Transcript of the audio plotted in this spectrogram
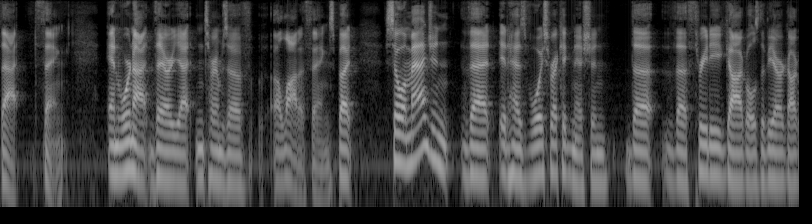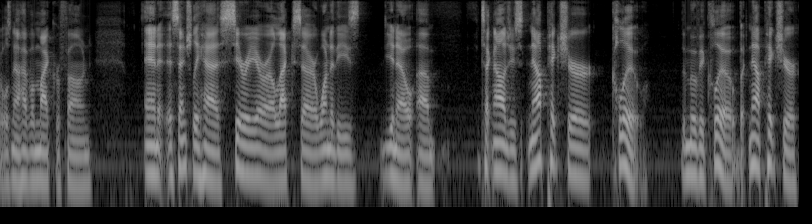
that thing. And we're not there yet in terms of a lot of things. But so imagine that it has voice recognition. The the 3D goggles, the VR goggles now have a microphone and it essentially has Siri or Alexa or one of these, you know, um, technologies. Now picture Clue, the movie Clue, but now picture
